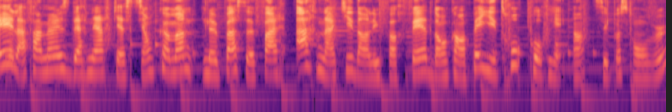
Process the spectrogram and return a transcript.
Et la fameuse dernière question, comment ne pas se faire arnaquer dans les forfaits, donc en payer trop pour rien, hein? c'est pas ce qu'on veut.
